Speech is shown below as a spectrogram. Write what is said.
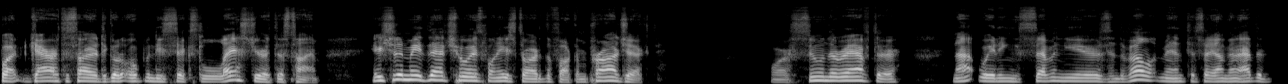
But Gareth decided to go to OpenD6 last year at this time. He should have made that choice when he started the fucking project. Or soon thereafter, not waiting seven years in development to say, I'm going to have to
